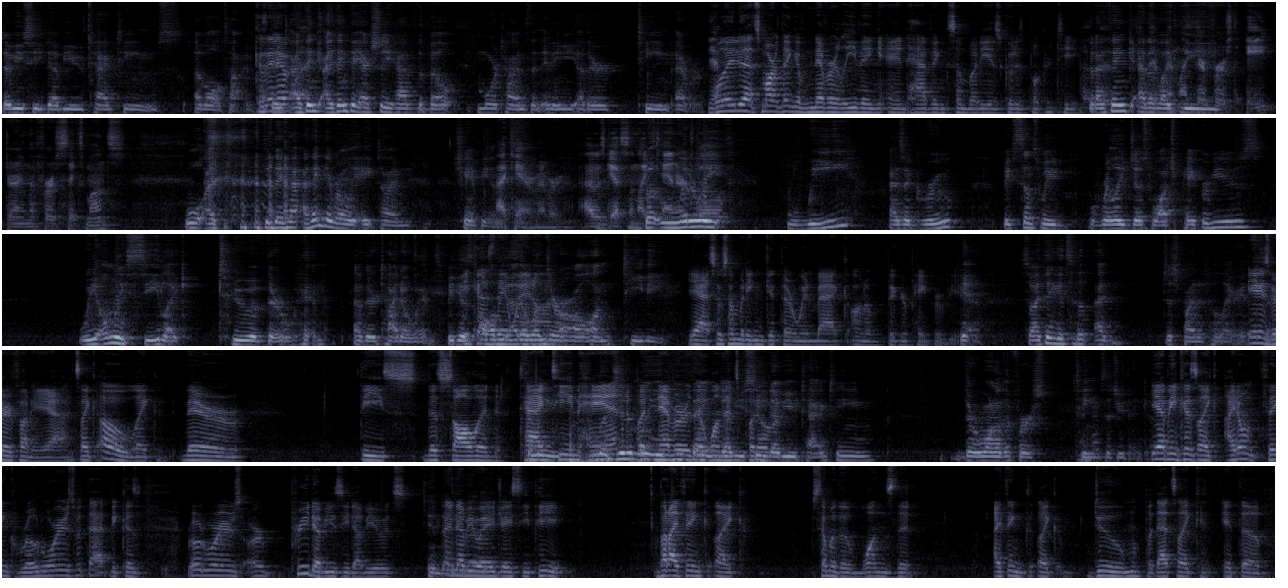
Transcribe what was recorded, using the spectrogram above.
WCW tag teams of all time. 'Cause I think, I think I think they actually have the belt more times than any other team ever. Yeah. Well, they do that smart thing of never leaving and having somebody as good as Booker T. But I think out of win like like the their first eight during the first six months. well, I did they ha- I think they were only eight time champions. I can't remember. I was guessing like But ten literally- or twelve. we as a group, because since we really just watch pay per views, we only see like two of their win of their title wins because, Because all the they other ones on- are all on TV. Yeah, so somebody can get their win back on a bigger pay per view. Yeah, so I think it's I just find it hilarious. It is very funny, yeah. It's like, oh, like they're the the solid I tag mean, team hand, but never the one that's put over. WCW tag team. They're one of the first teams that you think of. Yeah, because like I don't think Road Warriors with that because Road Warriors are pre WCW. It's NWA. NWA JCP, but I think like some of the ones that I think like Doom, but that's like at the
